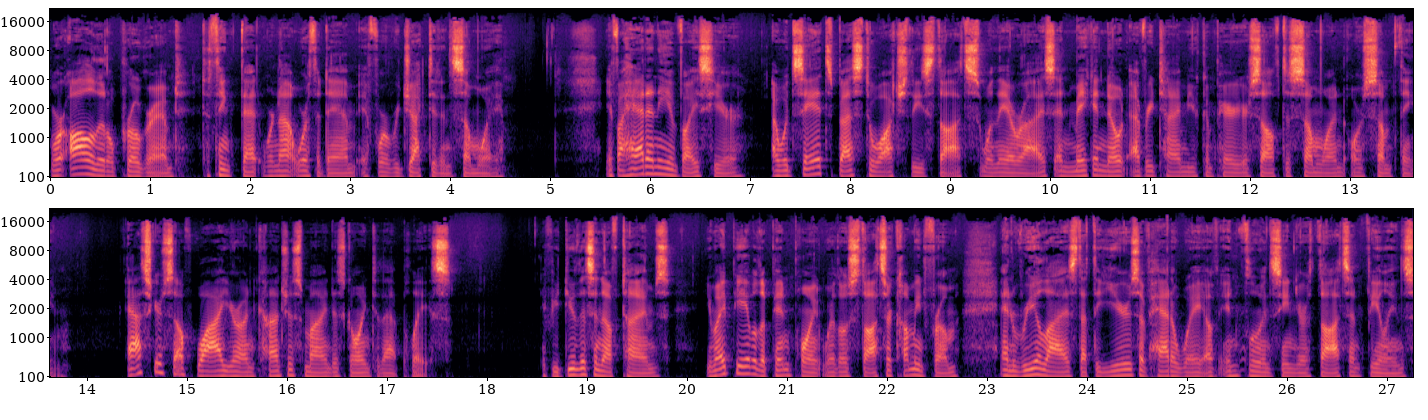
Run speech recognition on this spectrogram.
We're all a little programmed to think that we're not worth a damn if we're rejected in some way. If I had any advice here, I would say it's best to watch these thoughts when they arise and make a note every time you compare yourself to someone or something. Ask yourself why your unconscious mind is going to that place. If you do this enough times, you might be able to pinpoint where those thoughts are coming from and realize that the years have had a way of influencing your thoughts and feelings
